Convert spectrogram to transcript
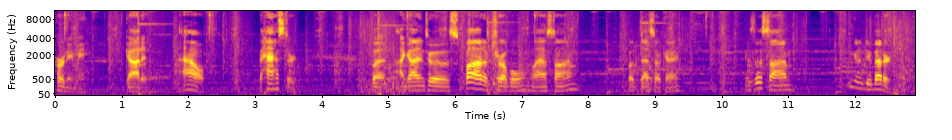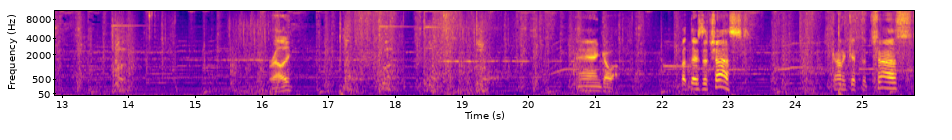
hurting me. Got it. Ow. Bastard. But I got into a spot of trouble last time. But that's okay. Because this time, I'm going to do better. Really? And go up. But there's a chest. Gotta get the chest.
